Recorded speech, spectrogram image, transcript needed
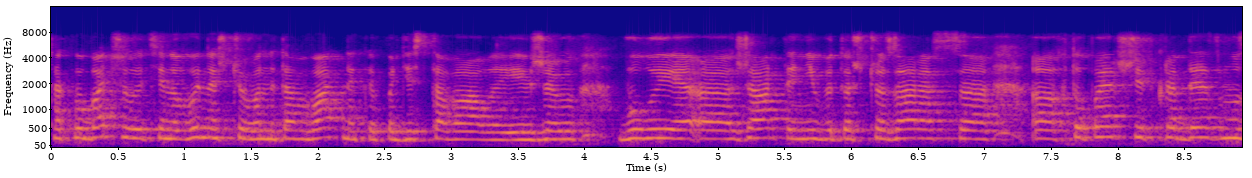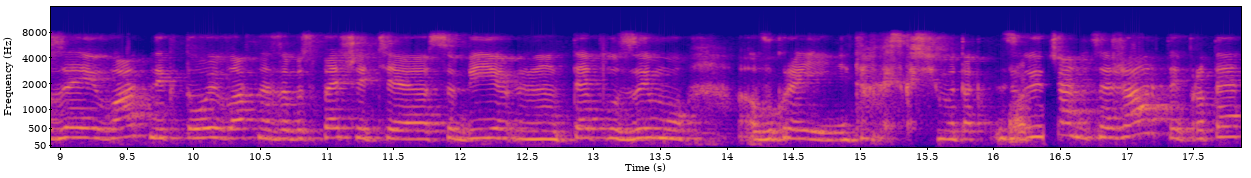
Так, ви бачили ці новини, що вони там ватники подіставали, і вже були е, жарти, нібито що зараз е, е, хто перший вкраде з музею ватник, той власне забезпечить е, собі м, теплу зиму в Україні. Так скажімо так. Звичайно, це жарти, проте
